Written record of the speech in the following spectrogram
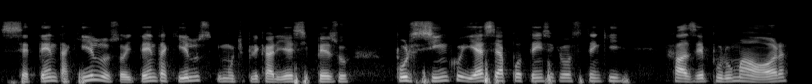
70 quilos, 80 quilos e multiplicaria esse peso por 5 e essa é a potência que você tem que fazer por uma hora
